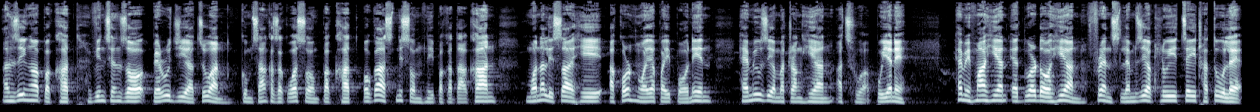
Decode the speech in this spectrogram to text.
anjinga pakhat Vincenzo Perugia chuan kumsang khazakwa som pakhat August ni som ni pakata khan Mona Lisa hi akor hnuaya pai ponin he museum atrang hian achua puyane hemi ma hian Edwardo hian French lemzia khlui chei thatu le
